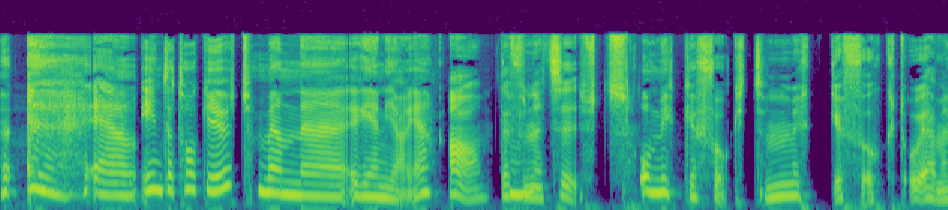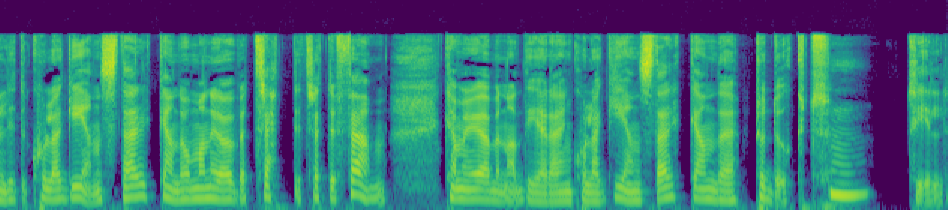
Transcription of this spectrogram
eh, inte torka ut, men eh, rengöra. Ja, definitivt. Mm. Och mycket fukt. Mycket fukt och även lite kollagenstärkande. Om man är över 30-35 kan man ju även addera en kollagenstärkande produkt mm. till,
